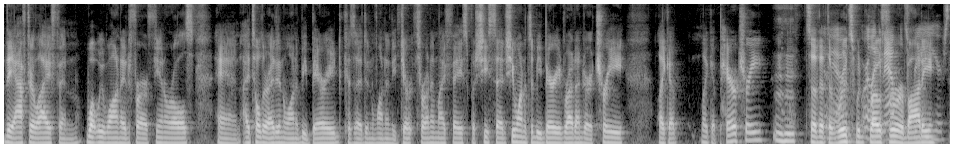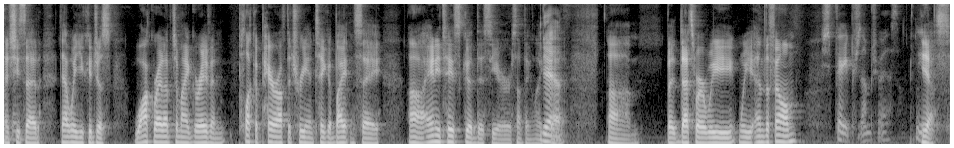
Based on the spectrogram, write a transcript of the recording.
the afterlife and what we wanted for our funerals and i told her i didn't want to be buried because i didn't want any dirt thrown in my face but she said she wanted to be buried right under a tree like a like a pear tree Mhm. so that Oh, the yeah. roots would Or grow an through her body and she said that way you could just walk right up to my grave and pluck a pear off the tree and take a bite and say uh, annie tastes good this year or something like Yeah. Um, but that's where we we end the film. She's very presumptuous. Yes.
